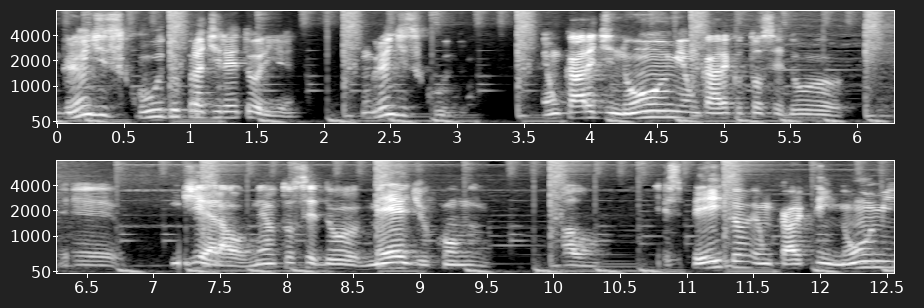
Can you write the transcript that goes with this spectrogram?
um grande escudo pra diretoria. Um grande escudo. É um cara de nome, é um cara que o torcedor é, em geral, né? O torcedor médio, como falam, respeita, é um cara que tem nome,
